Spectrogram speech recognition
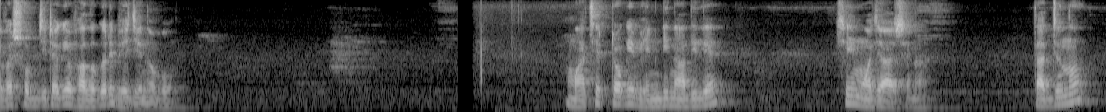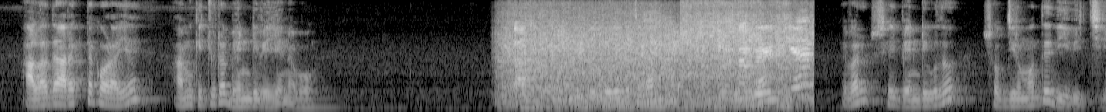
এবার সবজিটাকে ভালো করে ভেজে নেব। মাছের টকে ভেন্ডি না দিলে সেই মজা আসে না। তার জন্য আলাদা আরেকটা কড়াইয়ে আমি কিছুটা ভেন্ডি ভেজে নেব। এবার সেই ভেন্ডিগুলো সবজির মধ্যে দিয়ে দিচ্ছি।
